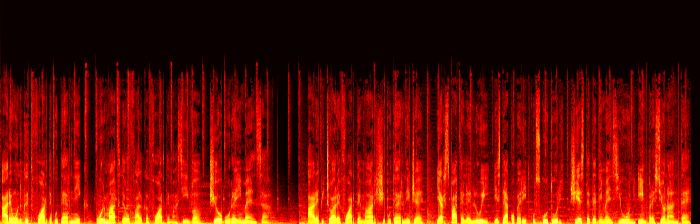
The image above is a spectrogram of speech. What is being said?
Are un gât foarte puternic, urmat de o falcă foarte masivă și o gură imensă. Are picioare foarte mari și puternice, iar spatele lui este acoperit cu scuturi și este de dimensiuni impresionante.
